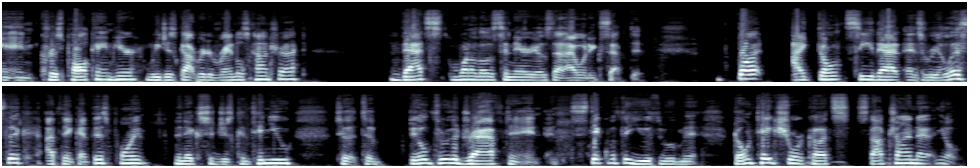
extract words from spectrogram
and Chris Paul came here. We just got rid of Randle's contract. That's one of those scenarios that I would accept it. But I don't see that as realistic. I think at this point, the Knicks should just continue to, to build through the draft and, and, stick with the youth movement. Don't take shortcuts. Stop trying to, you know,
